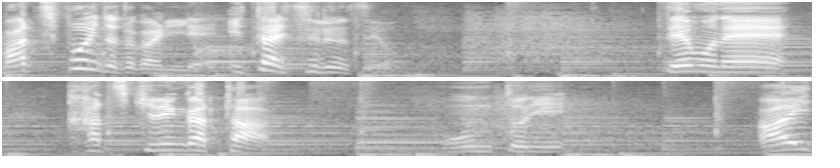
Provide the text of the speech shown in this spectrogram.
マッチポイントとかにね行ったりするんですよ。でもね勝ちきれんかった。本当に。相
